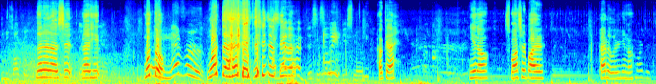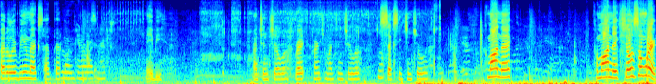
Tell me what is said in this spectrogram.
Vinny's uncle. No, no, no. Sit. No, he. What Oh, the? never. What the heck? Did you just I'd see that? have this instead of beast mode. Okay. You know, sponsored by Peddler. You know, Peddler BMX at Peddler. Can I ride it next? Maybe. My chinchilla, right? Aren't you my chinchilla? Sexy chinchilla. Come on, Nick. Come on, Nick. Show us some work.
